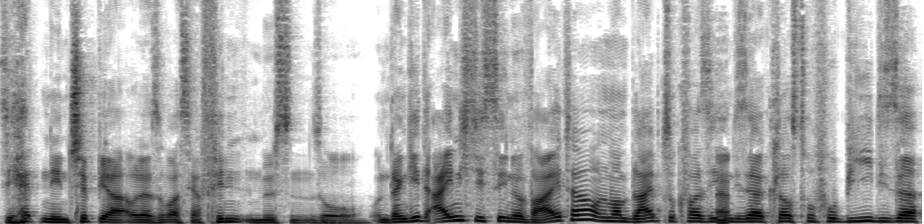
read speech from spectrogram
sie hätten den Chip ja oder sowas ja finden müssen. So. Und dann geht eigentlich die Szene weiter und man bleibt so quasi Ja. in dieser Klaustrophobie, dieser,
